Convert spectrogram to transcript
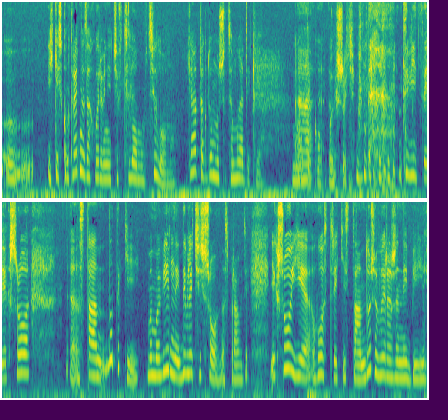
Е, якесь конкретне захворювання чи в цілому? В цілому. Я так думаю, що це медики. Медику пишуть. Дивіться, якщо стан ну такий мимовільний, дивлячись, що насправді. Якщо є гострий якийсь стан, дуже виражений біль,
